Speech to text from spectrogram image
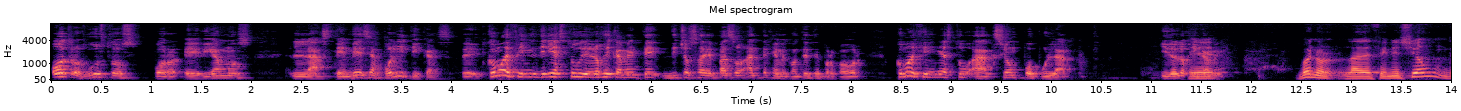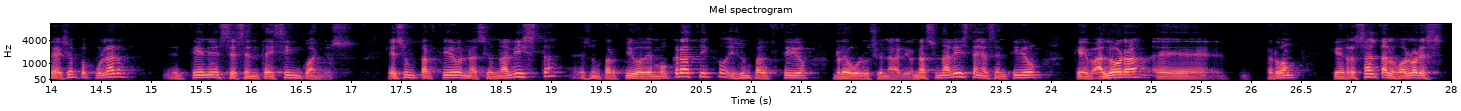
otros gustos por, eh, digamos, las tendencias políticas. Eh, ¿Cómo definirías tú ideológicamente, dicho sea de paso, antes que me conteste, por favor, cómo definirías tú a Acción Popular ideológicamente? Eh, bueno, la definición de Acción Popular tiene 65 años. Es un partido nacionalista, es un partido democrático y es un partido revolucionario. Nacionalista en el sentido que valora, eh, perdón, que resalta los valores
